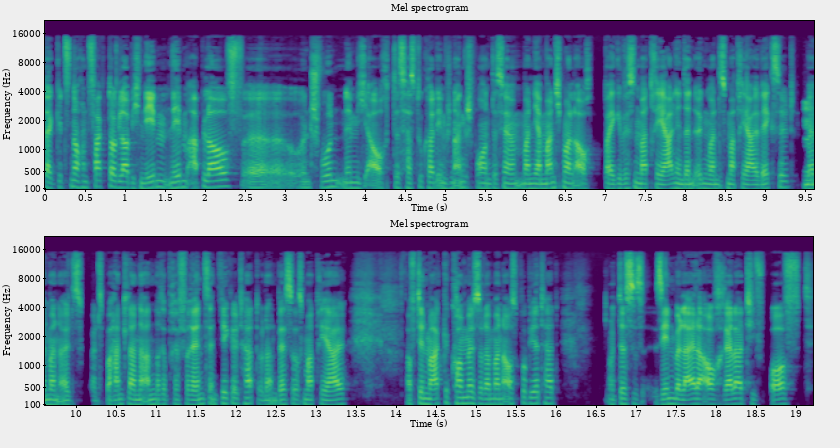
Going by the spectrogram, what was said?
da gibt's noch einen Faktor, glaube ich, neben, neben Ablauf äh, und Schwund, nämlich auch, das hast du gerade eben schon angesprochen, dass ja man ja manchmal auch bei gewissen Materialien dann irgendwann das Material wechselt, mhm. wenn man als, als Behandler eine andere Präferenz entwickelt hat oder ein besseres Material auf den Markt gekommen ist oder man ausprobiert hat. Und das ist, sehen wir leider auch relativ oft,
